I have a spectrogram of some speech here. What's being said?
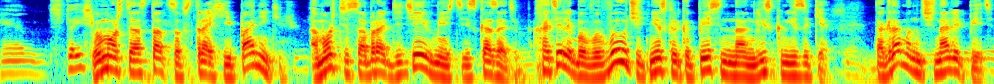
Вы можете остаться в страхе и панике, а можете собрать детей вместе и сказать им, хотели бы вы выучить несколько песен на английском языке. Тогда мы начинали петь.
